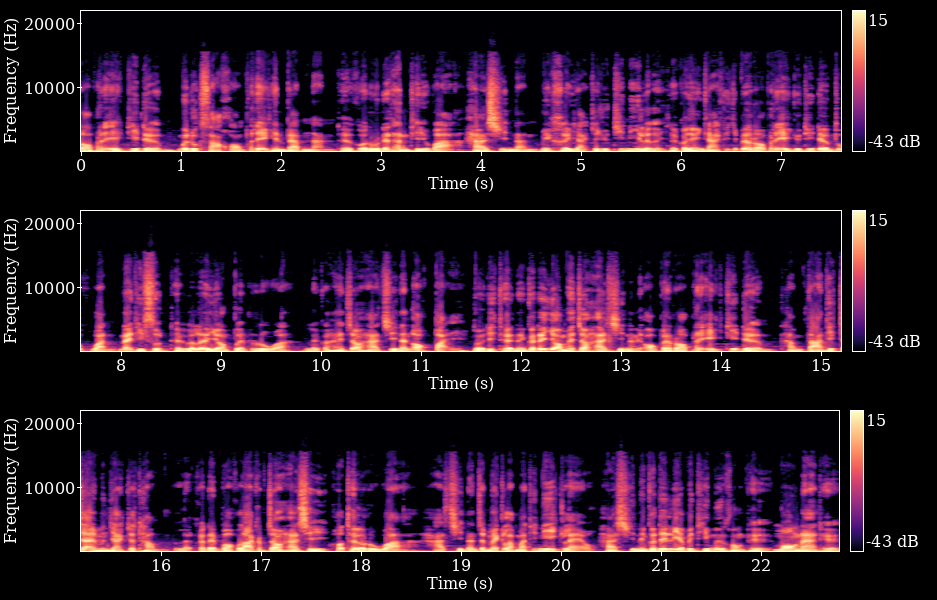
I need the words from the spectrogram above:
รอพระเอกที่เดิม เมื่อลูกสาวของพระเอกเห็นแบบนั้น เธอก็รู้ได้ทันทีว่าฮาชินั้นไม่เคยอยากจะอยู่ที่นี่เลย แล้วก็ยังอยากที่จะไปรอพระเอกอยู่ที่เดิมทุกวัน ในที่สุดเธอก็เลยยอมเปิดรั้ว แล้วก็ให้เจ้าฮาชินั้นออกไป โดยที่เธอนั้นก็ได้ยอมให้เจ้าฮาชินั้นออกไปรอพระเอกที่เดิมทำตามที่ใจมันอยากจะทำแล้วก็ได้บอกลากับเจ้าฮาชิ เพราะเธอรู้ว่าฮาชินั้นจะไม่กลับมาที่นี่อีกแล้ว ฮาชินั้นก็ได้เลียไปที่มือของเธอ มองหน้าเธอ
